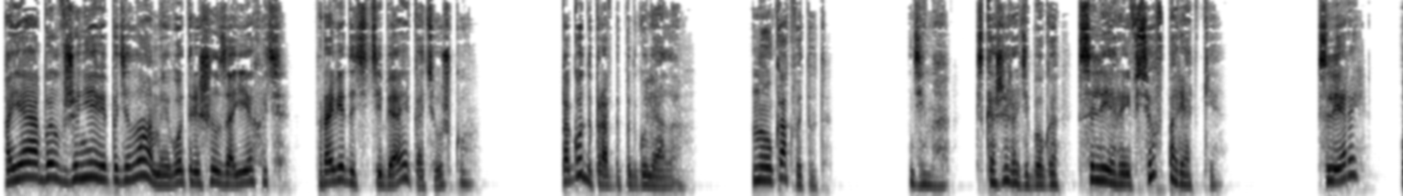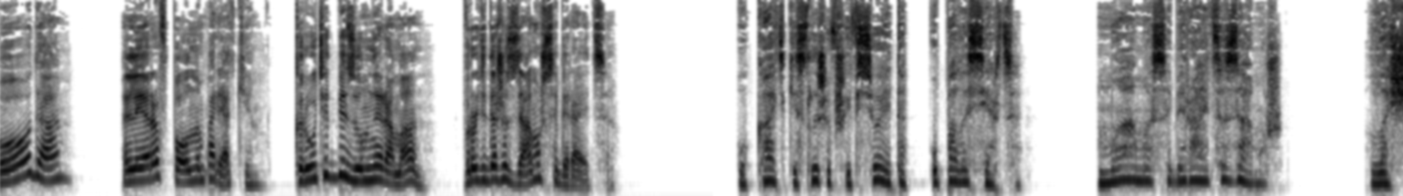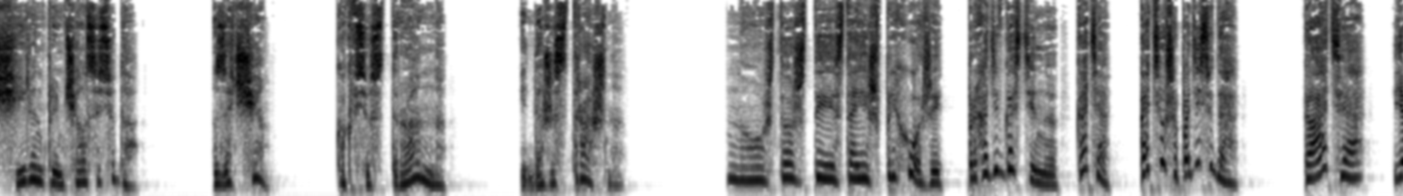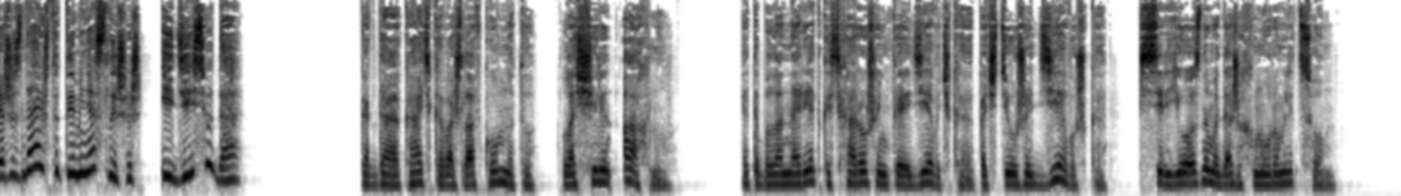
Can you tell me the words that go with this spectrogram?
«А я был в Женеве по делам, и вот решил заехать, проведать тебя и Катюшку. Погода, правда, подгуляла. Ну, как вы тут?» «Дима, Скажи, ради бога, с Лерой все в порядке?» «С Лерой? О, да. Лера в полном порядке. Крутит безумный роман. Вроде даже замуж собирается». У Катьки, слышавшей все это, упало сердце. «Мама собирается замуж». Лощилин примчался сюда. «Зачем? Как все странно и даже страшно». «Ну что ж ты стоишь в прихожей? Проходи в гостиную. Катя, «Катюша, поди сюда!» «Катя, я же знаю, что ты меня слышишь. Иди сюда!» Когда Катька вошла в комнату, Лощилин ахнул. Это была на редкость хорошенькая девочка, почти уже девушка, с серьезным и даже хмурым лицом.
